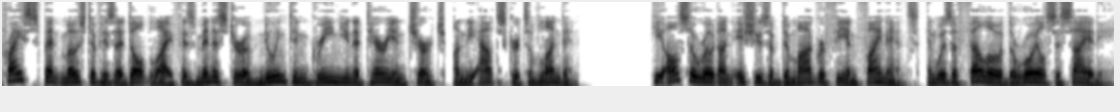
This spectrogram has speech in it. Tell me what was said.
Price spent most of his adult life as minister of Newington Green Unitarian Church, on the outskirts of London. He also wrote on issues of demography and finance, and was a Fellow of the Royal Society.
